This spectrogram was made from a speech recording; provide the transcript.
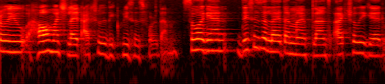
show you how much light actually decreases for them. So again, this is the light that my plants actually get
